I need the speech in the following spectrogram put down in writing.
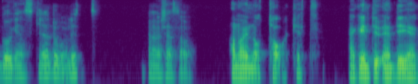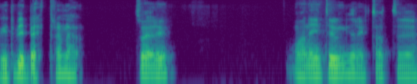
gå ganska dåligt. Har jag känsla av. han har ju nått taket. Han kan ju inte, det, han kan ju inte bli bättre än det här. Så är det ju. Och han är inte ung direkt så att eh,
